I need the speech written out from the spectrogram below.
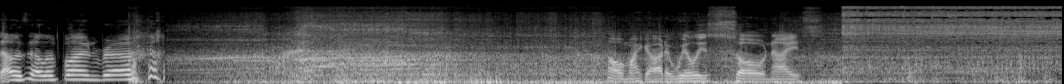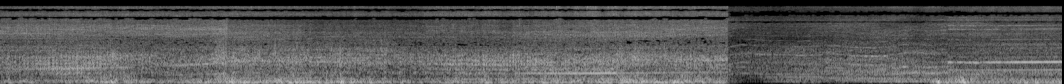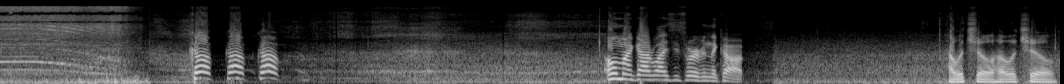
That was hella fun, bro. oh my god, it wheelies so nice. Cup, cup, cup. Oh my god, why is he swerving the cop? Hella chill, hella chill.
